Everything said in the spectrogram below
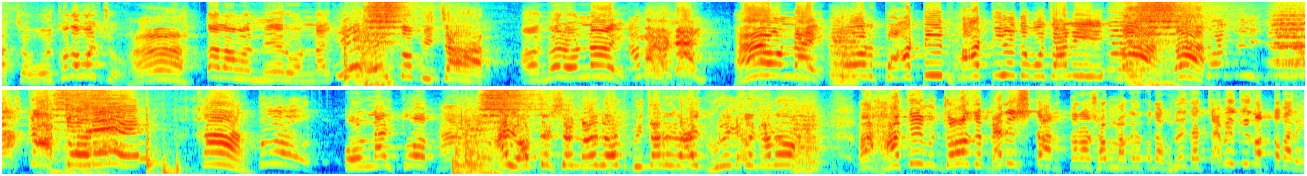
আচ্ছা ওই কথা বলছো? হ্যাঁ। তাহলে আমার মেয়ের অন্যায়। এই তো বিচার। আমার মেয়ের অন্যায়? আমার নাই হ্যাঁ অন্যায়। তোর পাটি ফাটিয়ে দেবো জানি কার কার? কার? তোর। অন্যায় তোর আই অবজেকশন মাই লর্ড বিচারের রায় ঘুরে গেল কেন? হাকিম জজ ব্যারিস্টার তারা সব মাগের কথা ভুলে যাচ্ছে আমি কি করতে পারি?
